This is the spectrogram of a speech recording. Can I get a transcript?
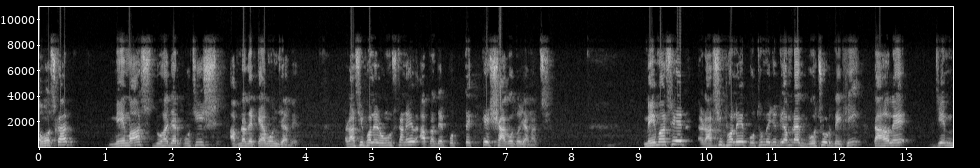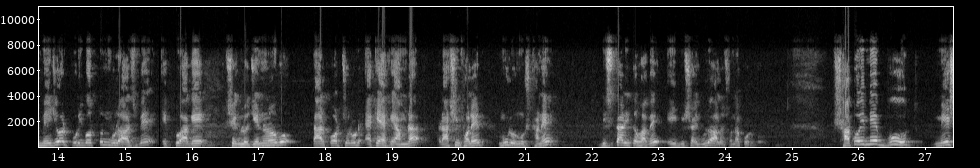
নমস্কার, মে মাস দু হাজার পঁচিশ আপনাদের কেমন যাবে? রাশিফলের অনুষ্ঠানে আপনাদের প্রত্যেককে স্বাগত জানাচ্ছি। মে মাসের রাশিফলে প্রথমে যদি আমরা গোচর দেখি, তাহলে যে মেজর পরিবর্তনগুলো আসবে, একটু আগে সেগুলো জেনে নেব। তারপর চলুন একে একে আমরা রাশিফলের মূল অনুষ্ঠানে বিস্তারিতভাবে এই বিষয়গুলো আলোচনা করব। সাতই মে বুধ মেষ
